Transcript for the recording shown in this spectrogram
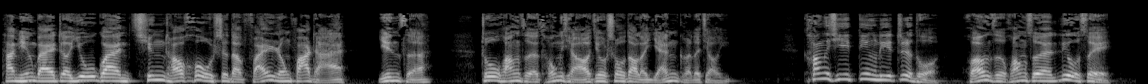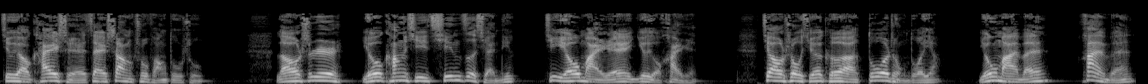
他明白这攸关清朝后世的繁荣发展，因此朱皇子从小就受到了严格的教育。康熙订立制度，皇子皇孙六岁就要开始在上书房读书，老师由康熙亲自选定，既有满人又有汉人，教授学科多种多样，有满文、汉文、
